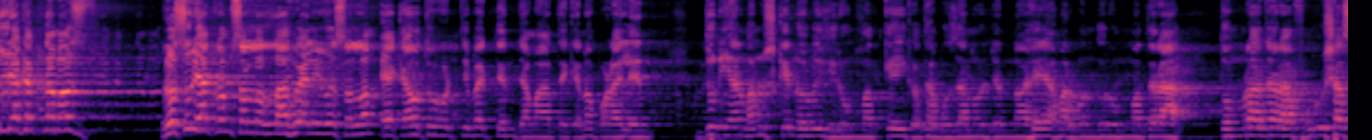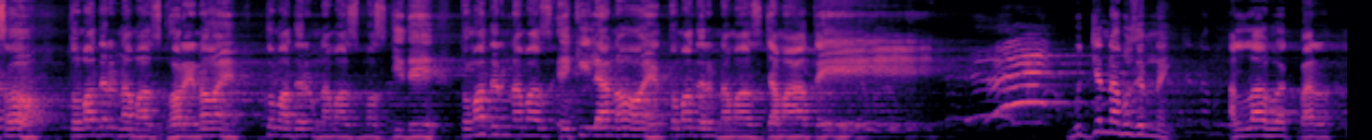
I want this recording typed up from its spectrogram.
দুই রাকাত নামাজ, রসুল আকরম সাল্লাহু আলী ওয়াসাল্লাম একাও তো ভর্তি পারতেন জামাতে কেন পড়াইলেন? দুনিয়ার মানুষকে, নবীজির উম্মতকে এই কথা বোঝানোর জন্য, হে আমার বন্ধুর উম্মতেরা, তোমরা যারা পুরুষ আছো, তোমাদের নামাজ ঘরে নয়, তোমাদের নামাজ মসজিদে, তোমাদের নামাজ একিলা নয়, তোমাদের নামাজ জামাতে। বুঝছেন না বুঝেন নাই? আল্লাহ আকবার।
